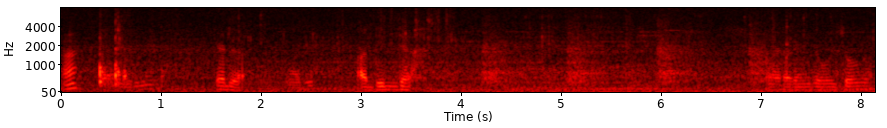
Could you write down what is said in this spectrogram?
ആ? കേട്ടില്ല. അതില്ല. ആരോടെങ്കിലും ചോദിച്ചു നോക്കാം.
